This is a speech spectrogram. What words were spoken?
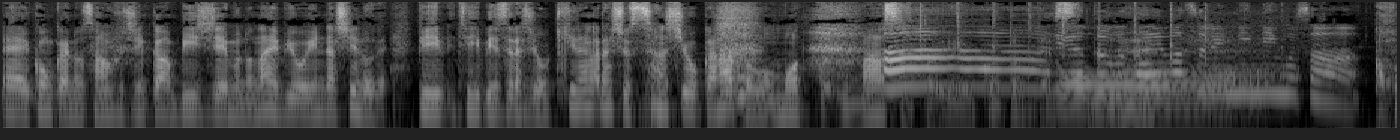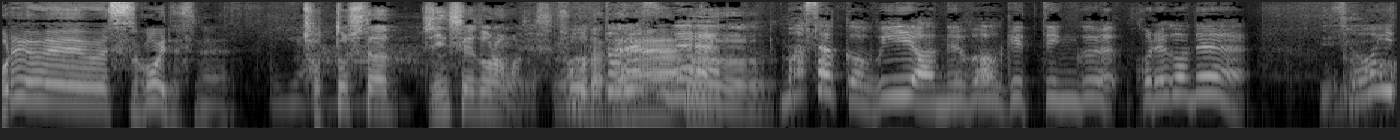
えー今回の産婦人科は BGM のない病院らしいので、P、TBS ラジオを聞きながら出産しようかなとも思っています。ということありですがとうございね。ます。リンリンリンゴさん。これ、すごいですね。ちょっとした人生ドラマですね。そうだ本当ですね。うんまさか We are never getting これがね、そういっ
